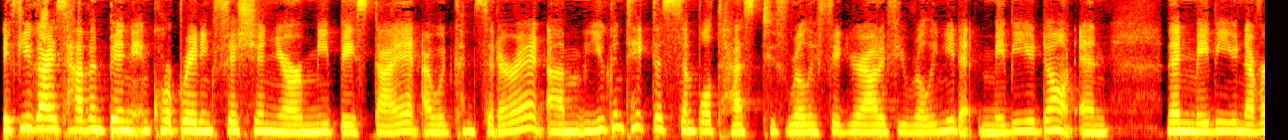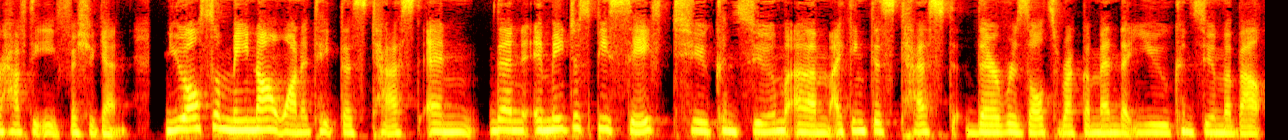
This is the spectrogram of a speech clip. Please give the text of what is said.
if you guys haven't been incorporating fish in your meat based diet, I would consider it. Um, you can take this simple test to really figure out if you really need it. Maybe you don't, and then maybe you never have to eat fish again. You also may not want to take this test, and then it may just be safe to consume. Um, I think this test, their results recommend that you consume about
